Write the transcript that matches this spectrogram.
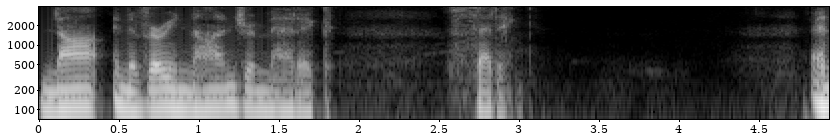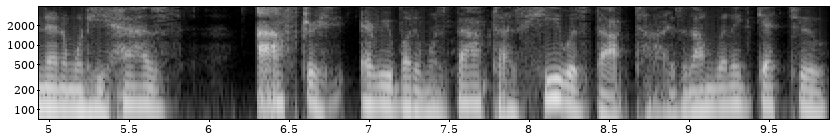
not in a very non-dramatic setting. And then when he has, after everybody was baptized, he was baptized. And I'm going to get to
